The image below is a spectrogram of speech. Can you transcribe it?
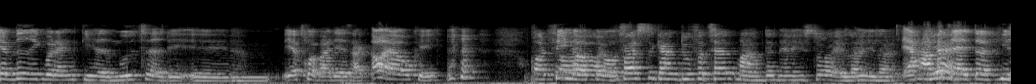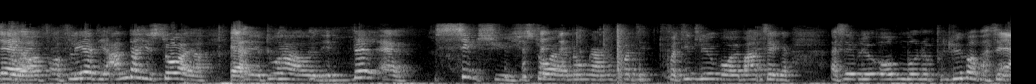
jeg ved ikke, hvordan de havde modtaget det. Øhm, ja. Jeg tror bare, de havde sagt, åh ja, okay. Og, Fint nok og os. første gang du fortalte mig om den her historie, eller, Mm. eller Jeg har flere- fortalt dig historien. Ja, og, og flere af de andre historier. Ja. Øh, du har jo et, et væld af sindssyge historier nogle gange fra dit, fra dit liv, hvor jeg bare tænker, altså jeg blev åben mund og lyber og bare tænker,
